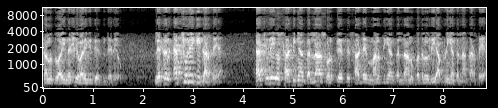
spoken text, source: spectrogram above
ਸਾਨੂੰ ਦਵਾਈ ਨਸ਼ੇ ਵਾਲੀ ਵੀ ਦੇ ਦਿੰਦੇ ਨੇ ਉਹ। ਲੇਕਿਨ ਐਕਚੁਅਲੀ ਕੀ ਕਰਦੇ ਆ? ਐਕਚੁਅਲੀ ਉਹ ਸਾਡੀਆਂ ਗੱਲਾਂ ਸੁਣ ਕੇ ਤੇ ਸਾਡੇ ਮਨ ਦੀਆਂ ਗੱਲਾਂ ਨੂੰ ਬਦਲਣ ਲਈ ਆਪਣੀਆਂ ਗੱਲਾਂ ਕਰਦੇ ਆ।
